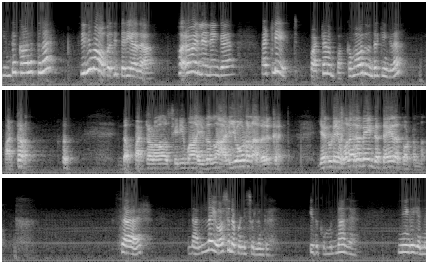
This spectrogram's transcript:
இந்த காலத்துல சினிமாவை பத்தி தெரியாதா? பரவாயில்ல நீங்க. அட்லீஸ்ட் பட்டணம் பக்கமாவது வந்திருக்கீங்களா? பட்டணம். இந்த பட்டணம் சினிமா இதெல்லாம் அடியோட நான் வெறுக்கிறேன். என்னுடைய உலகமே இந்த தேயிலை தோட்டம் தான் சார் நல்லா யோசனை பண்ணி சொல்லுங்க. இதுக்கு முன்னால நீங்க என்ன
